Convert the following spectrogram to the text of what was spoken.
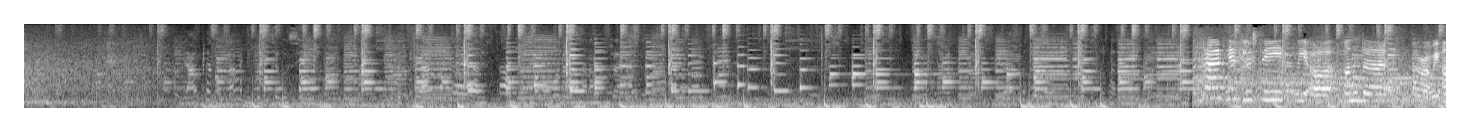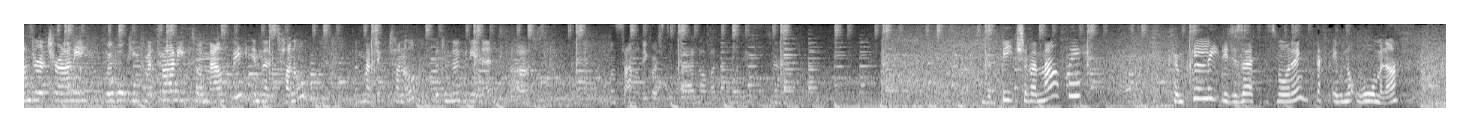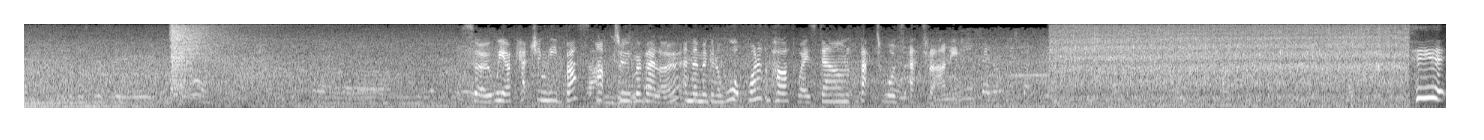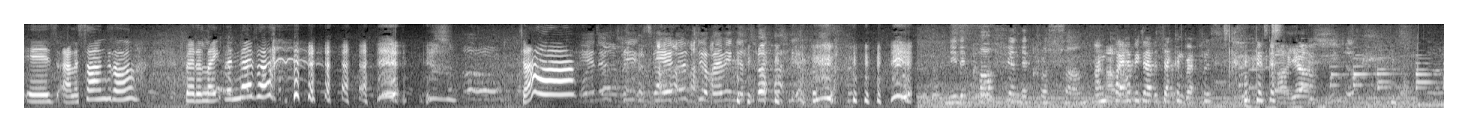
The beach of Amalfi, completely deserted this morning. It's definitely not warm enough. So we are catching the bus up to Ravello and then we're going to walk one of the pathways down back towards Atrani. Here is Alessandro, better late than never. Ciao! The energy, the energy of having a Need a coffee and a croissant. I'm quite happy to have a second breakfast. oh yeah.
